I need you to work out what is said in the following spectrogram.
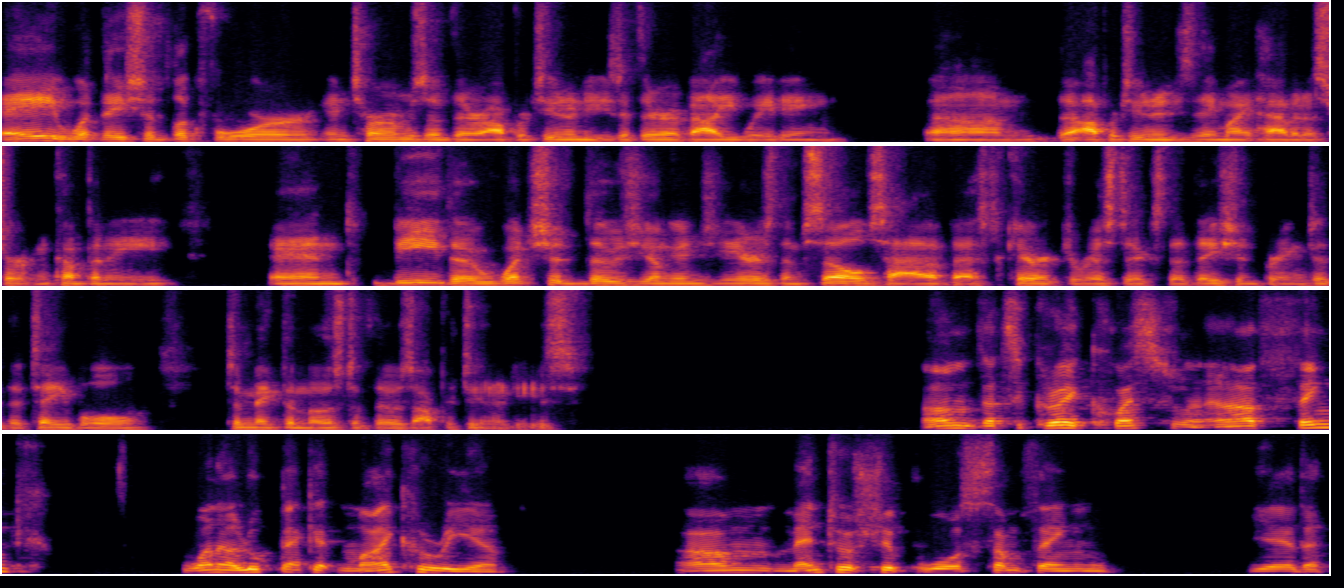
a what they should look for in terms of their opportunities if they're evaluating um, the opportunities they might have at a certain company and b the what should those young engineers themselves have as characteristics that they should bring to the table to make the most of those opportunities um, that's a great question. And I think when I look back at my career, um, mentorship was something, yeah, that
